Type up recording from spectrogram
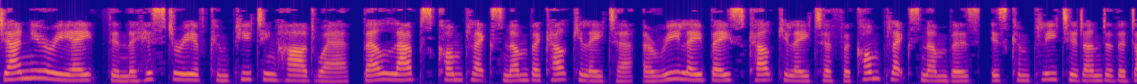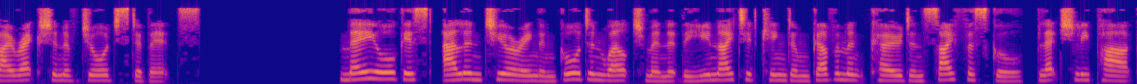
January 8 In the history of computing hardware, Bell Labs Complex Number Calculator, a relay-based calculator for complex numbers, is completed under the direction of George Stibitz. May-August, Alan Turing and Gordon Welchman at the United Kingdom Government Code and Cipher School, Bletchley Park,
